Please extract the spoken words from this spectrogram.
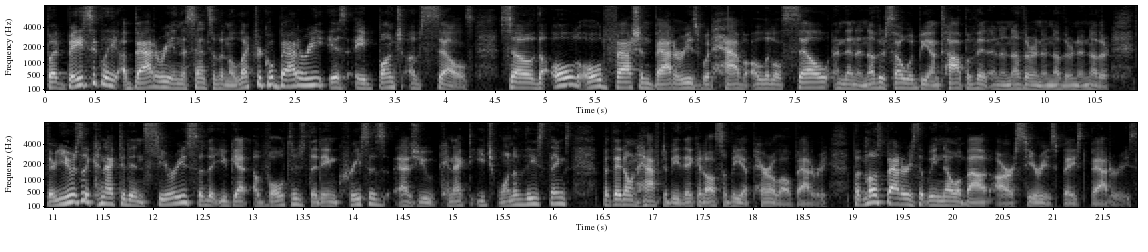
But basically a battery in the sense of an electrical battery is a bunch of cells. So the old, old fashioned batteries would have a little cell and then another cell would be on top of it and another and another and another. They're usually connected in series so that you get a voltage that increases as you connect each one of these things, but they don't have to be. They could also be a parallel battery. But most batteries that we know about are series-based batteries.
